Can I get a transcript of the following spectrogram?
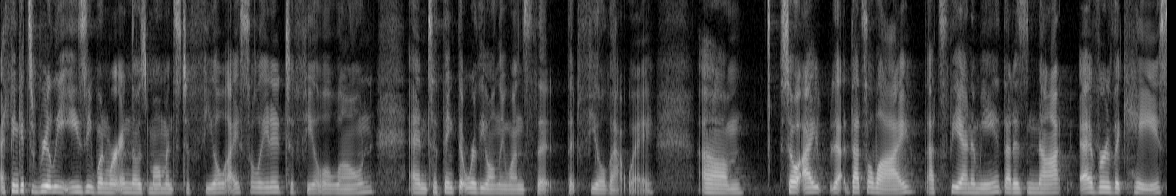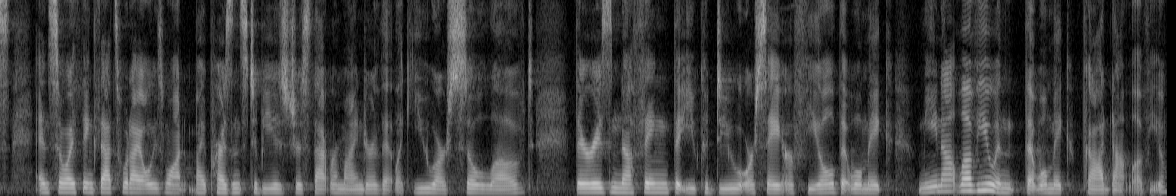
I think it's really easy when we're in those moments to feel isolated, to feel alone, and to think that we're the only ones that, that feel that way. Um, so I that's a lie. That's the enemy. That is not ever the case. And so I think that's what I always want my presence to be is just that reminder that like you are so loved. There is nothing that you could do or say or feel that will make me not love you and that will make God not love you.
